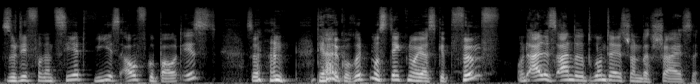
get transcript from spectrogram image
so differenziert, wie es aufgebaut ist, sondern der Algorithmus denkt nur, ja, es gibt fünf und alles andere drunter ist schon das Scheiße.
